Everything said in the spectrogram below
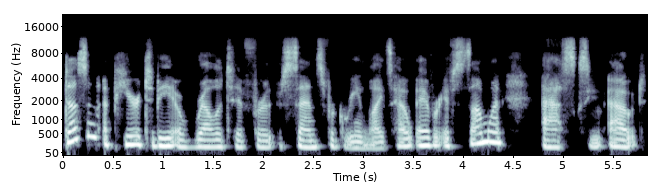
doesn't appear to be a relative for sense for green lights. However, if someone asks you out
